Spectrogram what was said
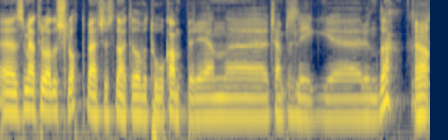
Uh, som jeg tror hadde slått Manchester United over to kamper i en uh, Champions League-runde. Ja.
